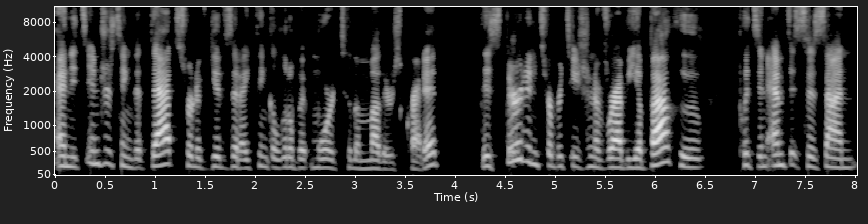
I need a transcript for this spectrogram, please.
And it's interesting that that sort of gives it, I think, a little bit more to the mother's credit. This third interpretation of Rabbi Abahu puts an emphasis on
